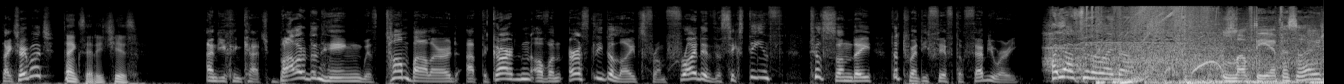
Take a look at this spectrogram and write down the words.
thanks very much. Thanks, Eddie. Cheers. And you can catch Ballard and Hing with Tom Ballard at the Garden of Unearthly Delights from Friday the 16th till Sunday the 25th of February. How y'all feeling right now? Love the episode?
